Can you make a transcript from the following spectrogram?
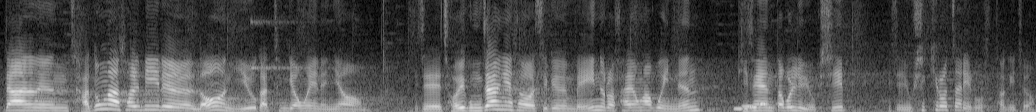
일단은 자동화 설비를 넣은 이유 같은 경우에는요. 이제 저희 공장에서 지금 메인으로 사용하고 있는 기센 W60 이제 60kg짜리 로스터기죠.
